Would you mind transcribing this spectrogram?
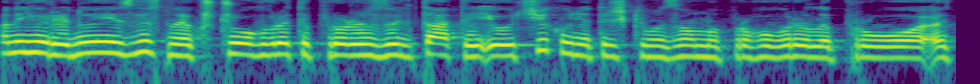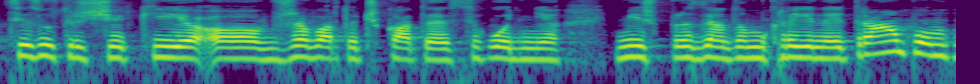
Пане Юрію, ну і звісно, якщо говорити про результати і очікування, трішки ми з вами проговорили про ці зустрічі, які е, вже варто чекати сьогодні між президентом України і Трампом.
